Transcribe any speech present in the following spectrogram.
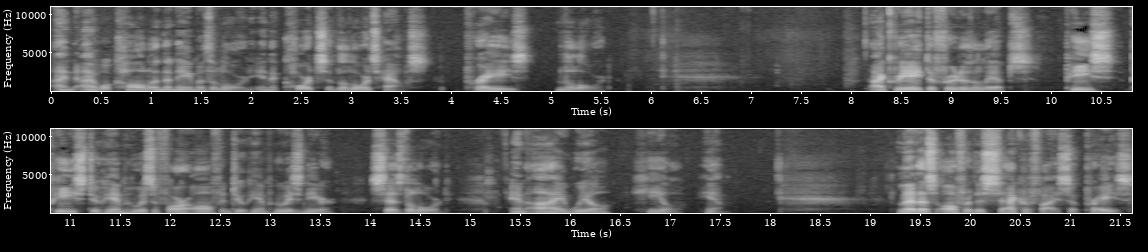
and I will call on the name of the Lord in the courts of the Lord's house. Praise the Lord. I create the fruit of the lips. Peace, peace to him who is afar off and to him who is near, says the Lord. And I will heal him. Let us offer the sacrifice of praise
